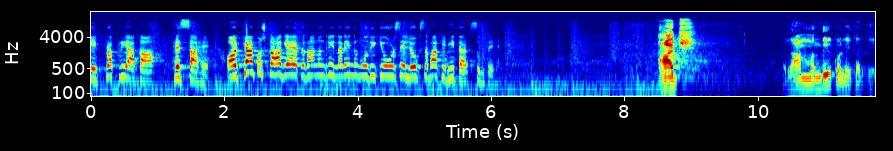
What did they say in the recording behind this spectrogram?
एक प्रक्रिया का हिस्सा है। और क्या कुछ कहा गया है? प्रधानमंत्री नरेंद्र मोदी की ओर से लोकसभा के भीतर सुनते हैं। आज राम मंदिर को लेकर के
